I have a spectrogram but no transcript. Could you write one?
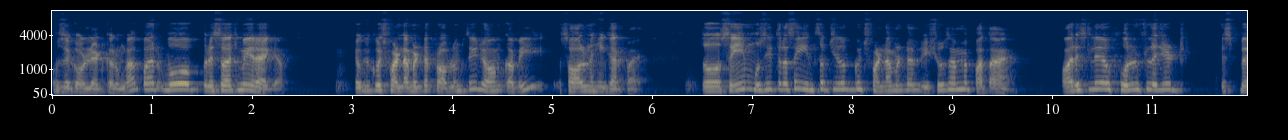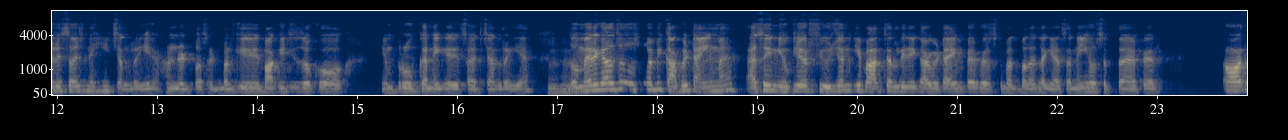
उसे कोरिलेट करूँगा पर वो रिसर्च में ही रह गया क्योंकि कुछ फंडामेंटल प्रॉब्लम्स थी जो हम कभी सॉल्व नहीं कर पाए तो सेम उसी तरह से इन सब चीज़ों के कुछ फंडामेंटल इश्यूज़ हमें पता है और इसलिए फुल फ्लेजेड इस पर रिसर्च नहीं चल रही है हंड्रेड परसेंट बल्कि बाकी चीज़ों को इम्प्रूव करने की रिसर्च चल रही है। तो मेरे ख्याल से उसमें भी काफ़ी टाइम है। ऐसे ही न्यूक्लियर फ्यूजन की बात चल रही थी काफ़ी टाइम पे फिर उसके बाद पता लगा ऐसा नहीं हो सकता है फिर और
